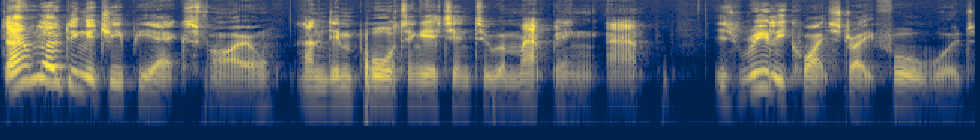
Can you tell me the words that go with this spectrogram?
Downloading a GPX file and importing it into a mapping app is really quite straightforward.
